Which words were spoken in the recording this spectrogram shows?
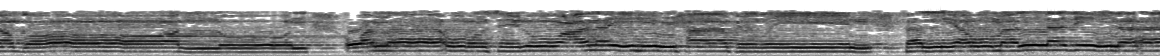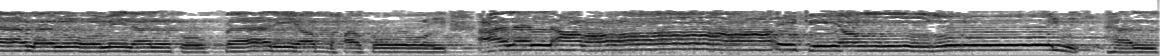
لضالون وما أرسلوا عليهم فاليوم الذين آمنوا من الكفار يضحكون على الأرائك ينظرون هل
